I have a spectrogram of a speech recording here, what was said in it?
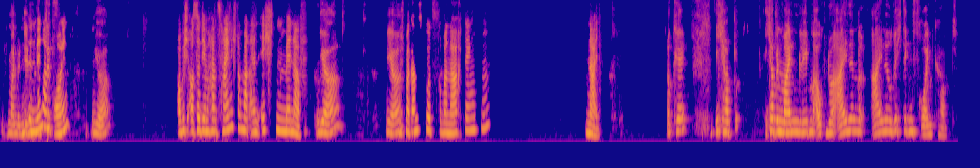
ich meine, den Ein gibt's jetzt- Männerfreund. Ja, Ob ich außerdem Hans Heinrich noch mal einen echten Männer, ja, muss ja. ich mal ganz kurz drüber nachdenken. Nein. Okay. Ich habe ich hab in meinem Leben auch nur einen, einen richtigen Freund gehabt.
